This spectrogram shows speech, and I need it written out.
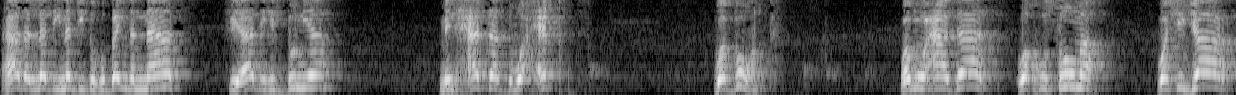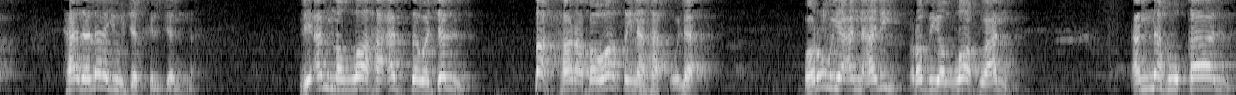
هذا الذي نجده بين الناس في هذه الدنيا من حسد وحقد. وبغض ومعاداة وخصومة وشجار هذا لا يوجد في الجنة. لأن الله عز وجل طهر بواطن هؤلاء. وروي عن علي رضي الله عنه أنه قال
